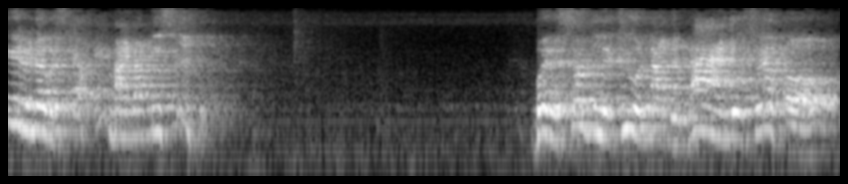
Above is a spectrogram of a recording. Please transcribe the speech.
In of itself, it might not be simple. But it's something that you are not denying yourself of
